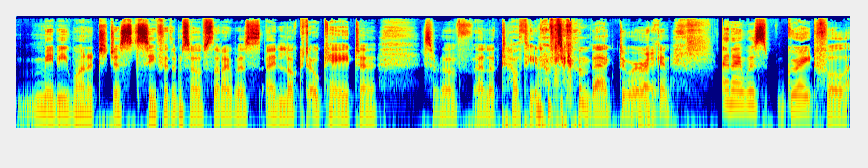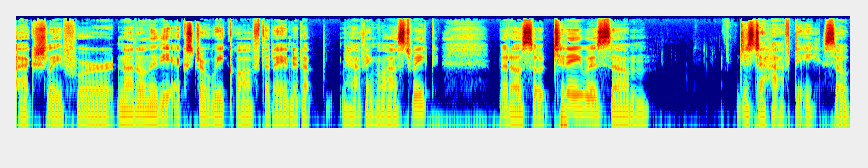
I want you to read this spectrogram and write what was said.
maybe wanted to just see for themselves that i was i looked okay to sort of i looked healthy enough to come back to work Right. and and i was grateful actually for not only the extra week off that i ended up having last week but also today was um just a half day so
